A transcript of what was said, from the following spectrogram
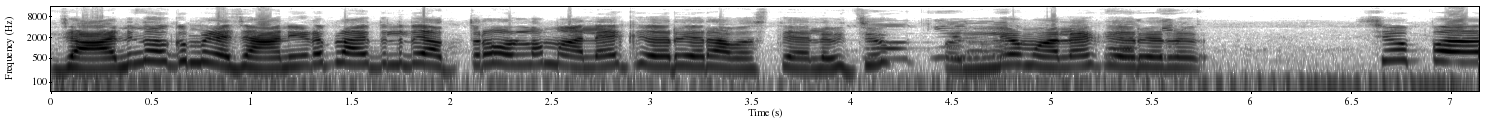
ജാനി നോക്കുമ്പോഴേ ജാനിയുടെ പ്രായത്തിൽ ഇത് അത്ര ഉള്ള മല കയറിയ ഒരു അവസ്ഥ ആലോചിച്ചു വലിയ മല കയറിയൊരു സൂപ്പർ.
